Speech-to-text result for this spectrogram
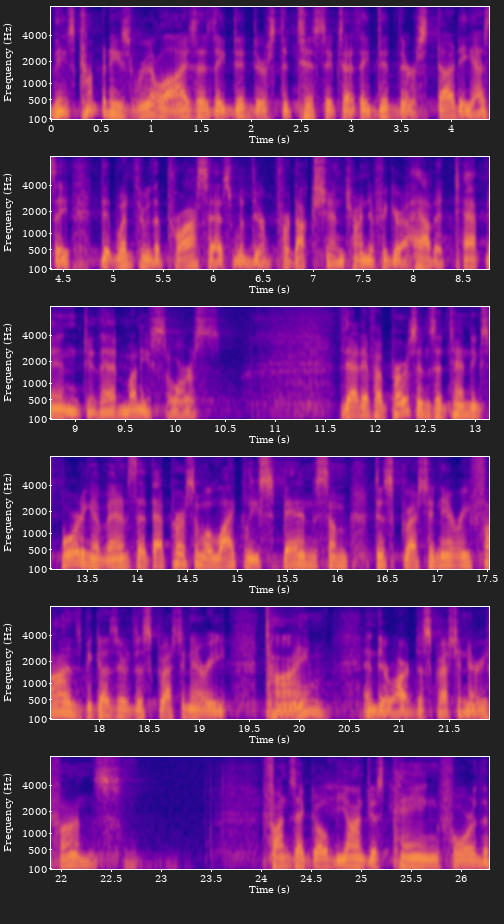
these companies realized as they did their statistics, as they did their study, as they went through the process with their production, trying to figure out how to tap into that money source, that if a person's attending sporting events that that person will likely spend some discretionary funds because there's discretionary time and there are discretionary funds. Funds that go beyond just paying for the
